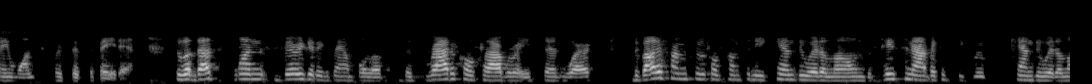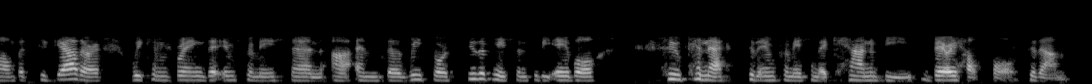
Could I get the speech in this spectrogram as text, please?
may want to participate in. So that's one very good example of this radical collaboration where the biopharmaceutical company can't do it alone. The patient advocacy group can't do it alone, but together we can bring the information uh, and the resource to the patient to be able to connect to the information that can be very helpful to them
